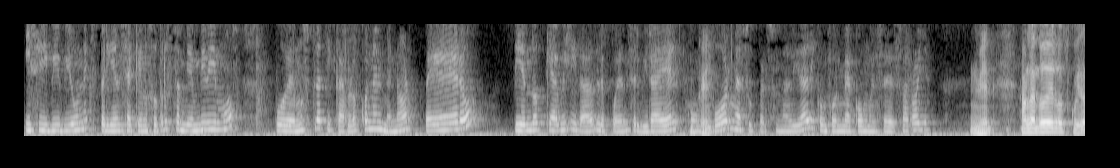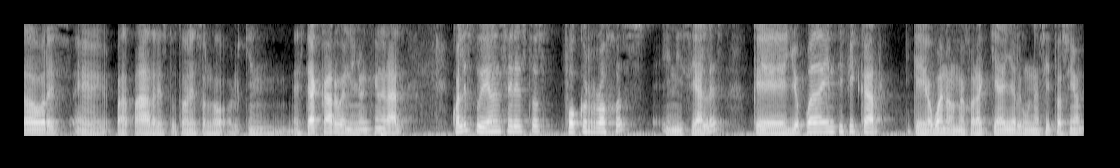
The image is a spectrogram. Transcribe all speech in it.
y si vivió una experiencia que nosotros también vivimos, podemos platicarlo con el menor, pero viendo qué habilidades le pueden servir a él conforme a su personalidad y conforme a cómo él se desarrolla. Bien, hablando de los cuidadores, eh, padres, tutores o, quien esté a cargo del niño en general, ¿cuáles pudieran ser estos focos rojos iniciales que yo pueda identificar y que diga, bueno, a lo mejor aquí hay alguna situación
